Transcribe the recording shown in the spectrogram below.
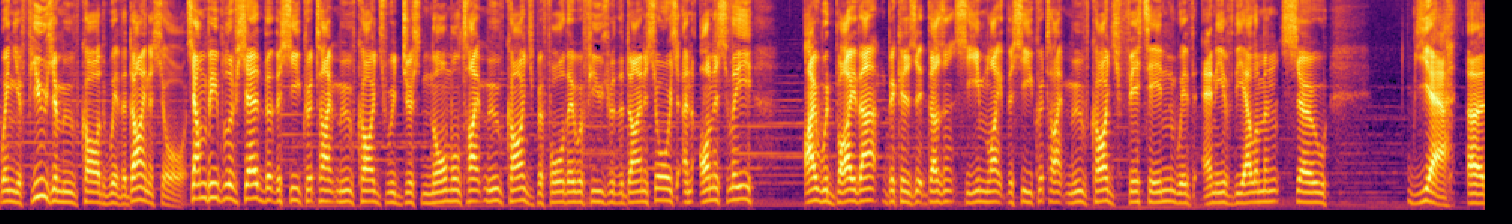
when you fuse a move card with a dinosaur. Some people have said that the secret type move cards were just normal type move cards before they were fused with the dinosaurs, and honestly, I would buy that because it doesn't seem like the secret type move cards fit in with any of the elements, so yeah, uh,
